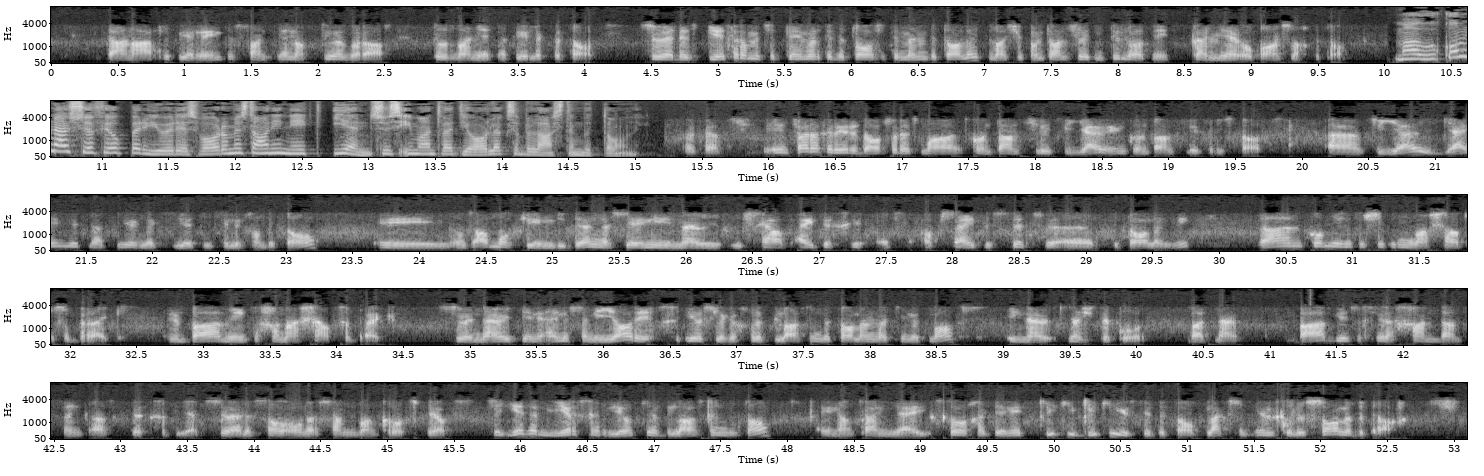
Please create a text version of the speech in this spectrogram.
dan hardloop die rente van 1 Oktober af tot wanneer jy natuurlik betaal. So dit is beter om in September te betaal as jy te min betaal het, maar as jy kontantvloei en toelaat nie, kan jy op aanslag betaal. Maar hoekom nou soveel periodes? Waarom is daar nie net een soos iemand wat jaarlikse belasting betaal nie? OK. Eenvoudige rede daarvoor is maar kontantvloei vir jou en kontantvloei vir die staat. Uh vir jou, jy moet natuurlik weet hoeveel jy gaan betaal en ons almal ken die ding as jy nie nou die geld uit te of op sy te sit vir 'n uh, betaling nie, dan kom jy in 'n versekering waar geld te gebruik en baie mense gaan daai geld gebruik. So nou het jy aan die einde van die jaar eerslike groot belastingbetaling wat jy moet maak en nou is jy tekort. Wat nou? Baie besighede gaan dan sink as dit gebeur. So hulle sal onder van bankrot speel. So eerder meer gereelde belasting betaal en dan kan jy sorg dat jy net bietjie bietjie hoef te betaal plaas van 'n kolossale bedrag.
